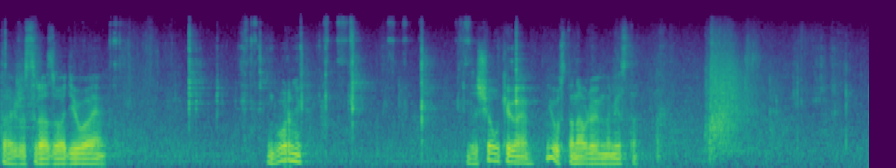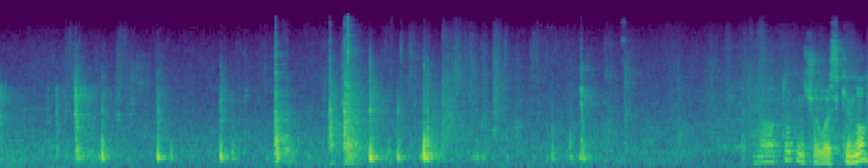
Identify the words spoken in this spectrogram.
также сразу одеваем дворник. Защелкиваем и устанавливаем на место Ну вот тут началось кино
